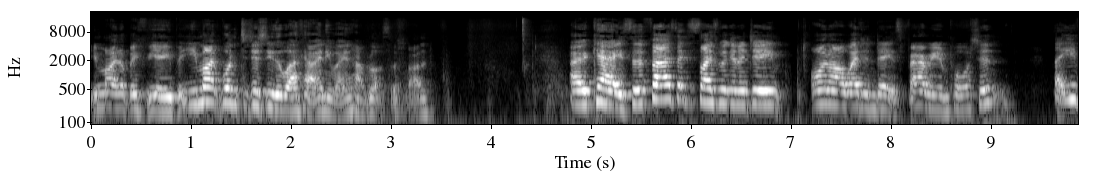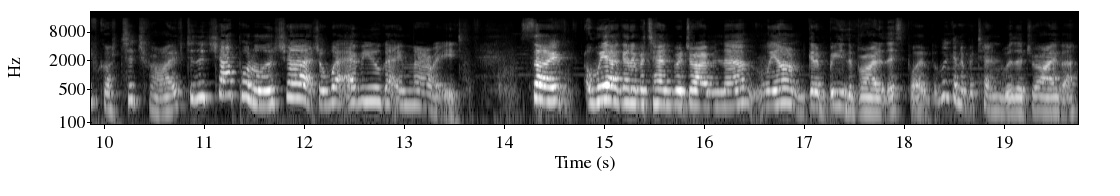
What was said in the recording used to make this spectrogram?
It might not be for you, but you might want to just do the workout anyway and have lots of fun. Okay, so the first exercise we're going to do on our wedding day, it's very important that you've got to drive to the chapel or the church or wherever you're getting married. So we are going to pretend we're driving there. We aren't going to be the bride at this point, but we're going to pretend we're the driver.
